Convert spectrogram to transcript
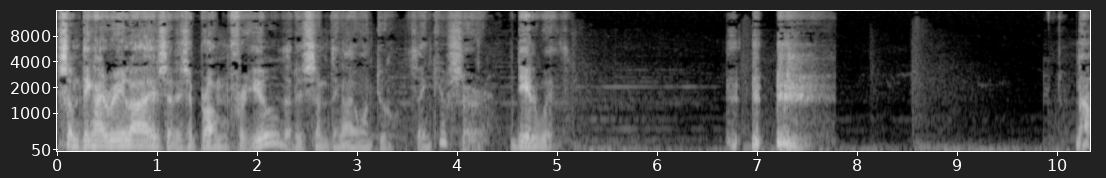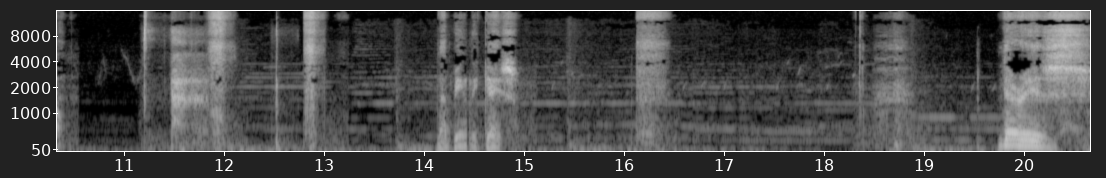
Something I realize that is a problem for you, that is something I want to, thank you, sir, deal with. now, that being the case, there is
